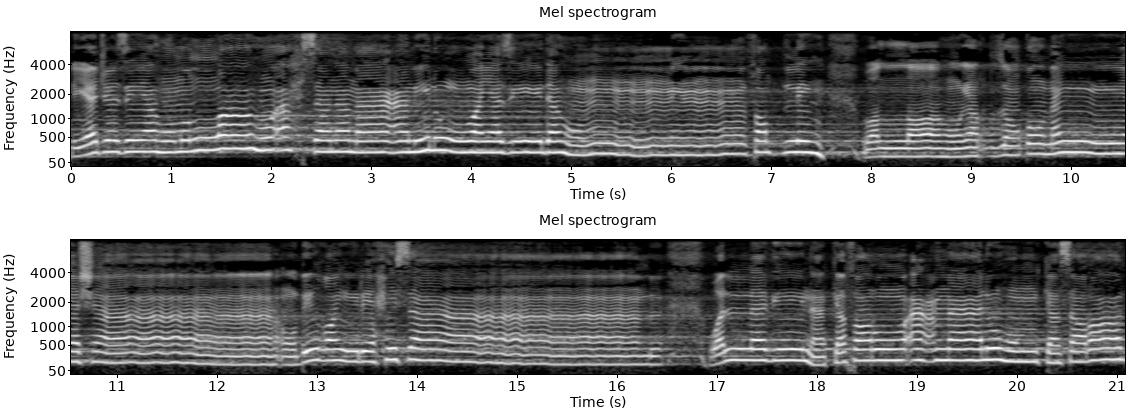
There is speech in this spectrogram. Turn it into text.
ليجزيهم الله أحسن ما عملوا ويزيدهم من فضله والله يرزق من يشاء بغير حساب والذين كفروا أعمالهم كسراب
